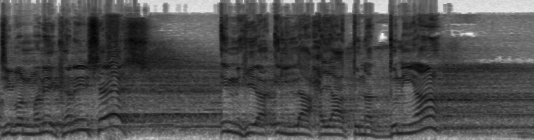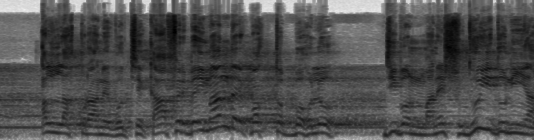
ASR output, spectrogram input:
জীবন মানে এখানেই শেষ। ইনহিয়া ইল্লা হায়াতুনা দুনিয়া। আল্লাহ কোরআনে বলছে, কাফের বেঈমানদের বক্তব্য হলো জীবন মানে শুধুই দুনিয়া।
